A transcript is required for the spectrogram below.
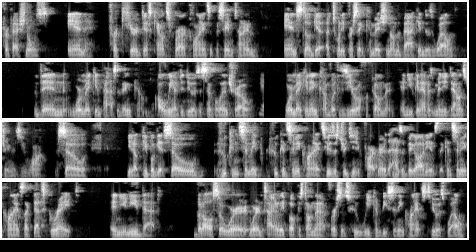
professionals and procure discounts for our clients at the same time and still get a 20% commission on the back end as well, then we're making passive income. All we have to do is a simple intro. Yeah. We're making income with zero fulfillment and you can have as many downstream as you want. So you know, people get so who can send me who can send me clients? Who's a strategic partner that has a big audience that can send me clients? Like that's great, and you need that. But also, we're we're entirely focused on that versus who we can be sending clients to as well,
